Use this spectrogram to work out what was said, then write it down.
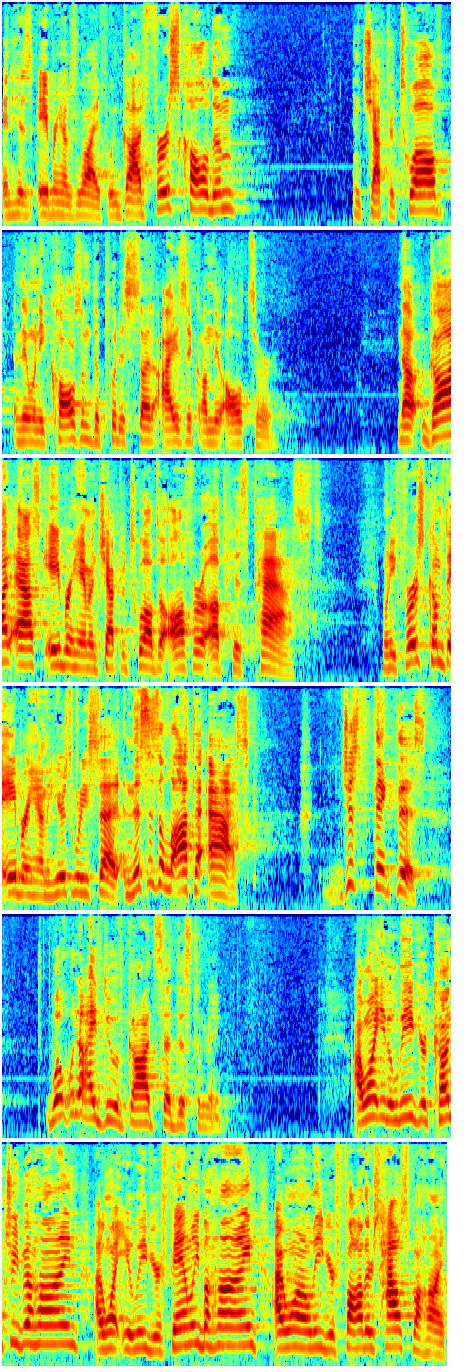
in his Abraham's life. When God first called him in chapter 12, and then when he calls him to put his son Isaac on the altar. Now, God asked Abraham in chapter 12 to offer up his past. When he first comes to Abraham, here's what he said, and this is a lot to ask. Just think this What would I do if God said this to me? I want you to leave your country behind. I want you to leave your family behind. I want to leave your father's house behind.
